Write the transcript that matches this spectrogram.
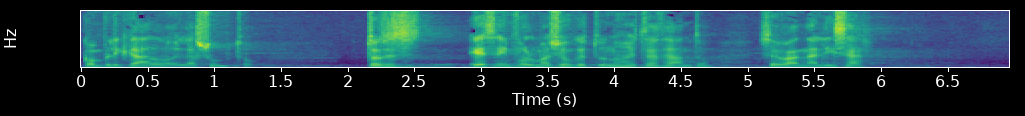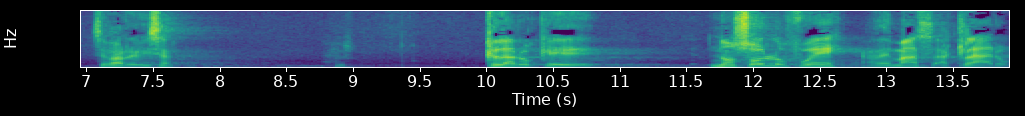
complicado el asunto. Entonces, esa información que tú nos estás dando se va a analizar, se va a revisar. Claro que no solo fue, además, aclaro,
